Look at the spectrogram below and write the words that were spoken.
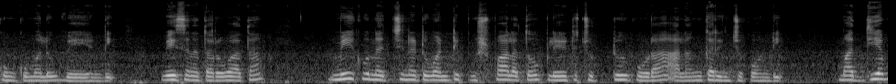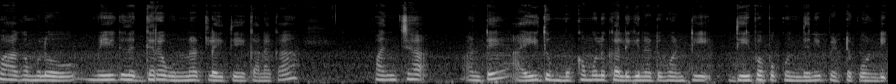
కుంకుమలు వేయండి. వేసిన తరువాత మీకు నచ్చినటువంటి పుష్పాలతో ప్లేటు చుట్టూ కూడా అలంకరించుకోండి. మధ్య భాగంలో మీ దగ్గర ఉన్నట్లయితే కనుక పంచ అంటే ఐదు ముఖములు కలిగినటువంటి దీపపు కుందిని పెట్టుకోండి.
